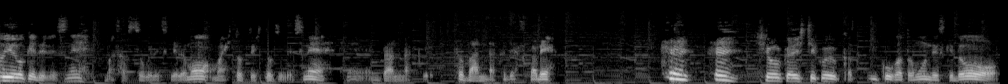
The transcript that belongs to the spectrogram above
というわけでですね、まあ、早速ですけれども、まあ、一つ一つですね、えー、段落、一段落ですかね。紹介していこうか、いこうかと思うんですけど、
